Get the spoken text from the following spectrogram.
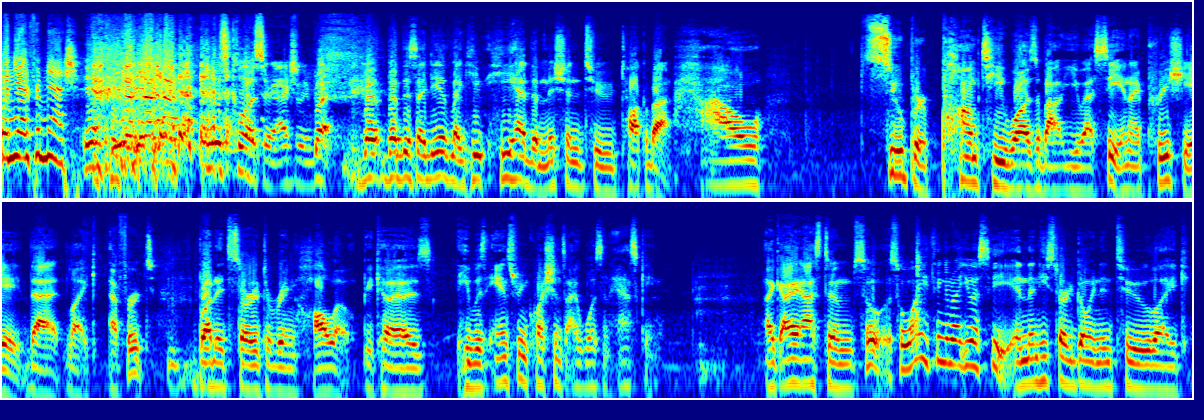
One yard from Nash. Yeah. it was closer actually, but but but this idea of like he he had the mission to talk about how super pumped he was about USC and I appreciate that like effort mm-hmm. but it started to ring hollow because he was answering questions I wasn't asking mm-hmm. like I asked him so so why are you thinking about USC and then he started going into like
